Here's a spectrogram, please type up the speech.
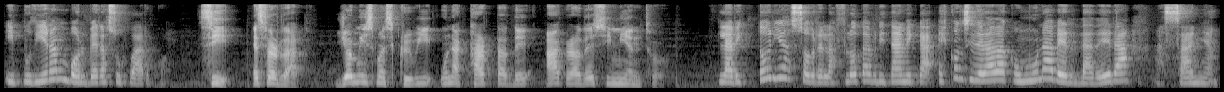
y pudieran volver a sus barcos. Sí, es verdad. Yo mismo escribí una carta de agradecimiento. La victoria sobre la flota británica es considerada como una verdadera hazaña,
